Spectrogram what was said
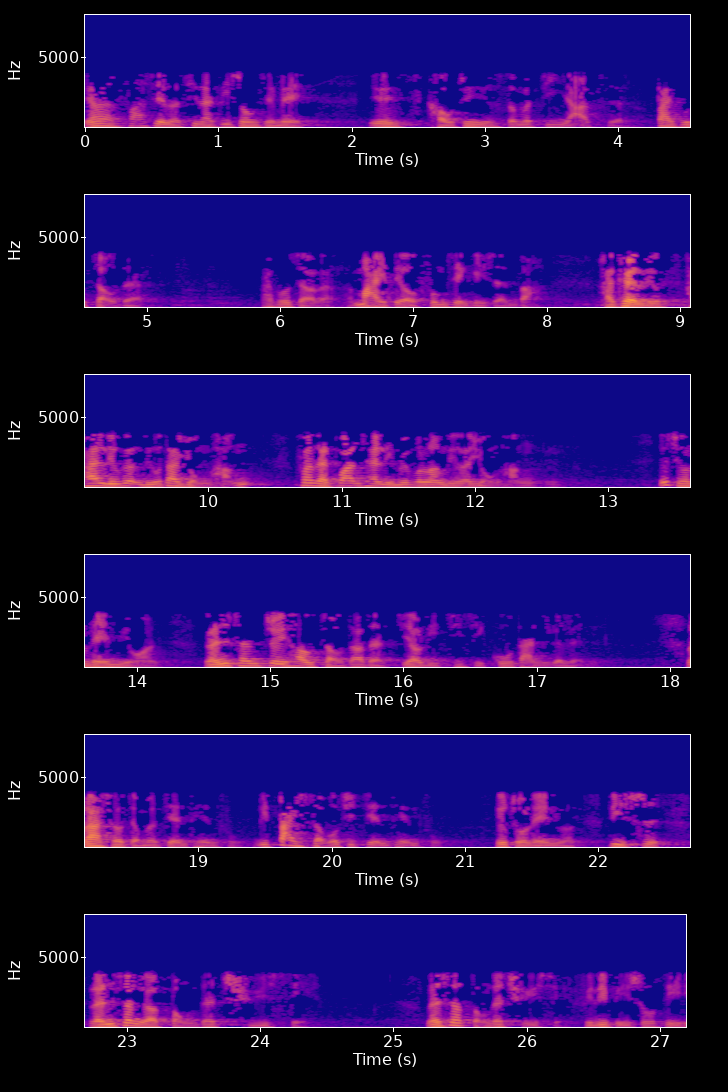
然后发现了，现在弟兄姐妹也考虑有什么金牙齿带不走的，带不走了，卖掉奉献给神吧。还可以留，还留个留到永恒，放在棺材里面不能留到永恒。有时候怜悯完，人生最后走到的只有你自己孤单一个人。那时候怎么见天赋？你带什么去见天赋？有时候怜悯。第四，人生要懂得取舍，人生懂得取舍。腓立比书第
